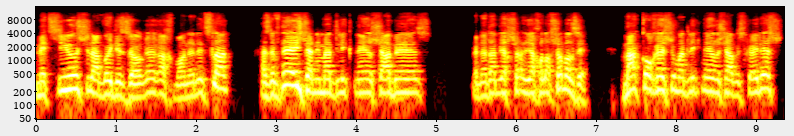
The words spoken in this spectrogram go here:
מציוס של אבוי דזורי רחמון אל אצלן. אז לפני שאני מדליק נר שבס, בן אדם יכול לחשוב על זה. מה קורה שהוא מדליק נר שבס קודש?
